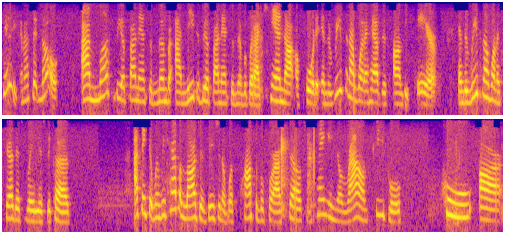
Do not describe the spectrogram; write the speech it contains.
kidding. And I said, no, I must be a financial member. I need to be a financial member, but I cannot afford it. And the reason I want to have this on the air and the reason I want to share this, Brady, is because – I think that when we have a larger vision of what's possible for ourselves from hanging around people who are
